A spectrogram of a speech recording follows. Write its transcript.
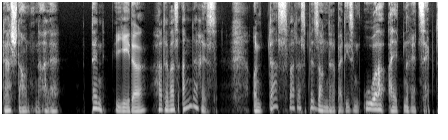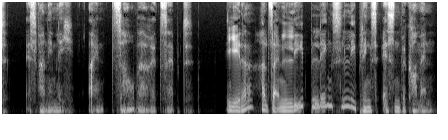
da staunten alle, denn jeder hatte was anderes. Und das war das Besondere bei diesem uralten Rezept. Es war nämlich ein Zauberrezept. Jeder hat sein Lieblings-Lieblingsessen bekommen.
